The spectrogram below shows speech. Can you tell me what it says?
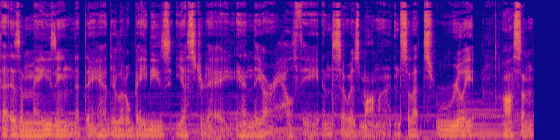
that is amazing that they had their little babies yesterday and they are healthy and so is mama. And so that's really awesome.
